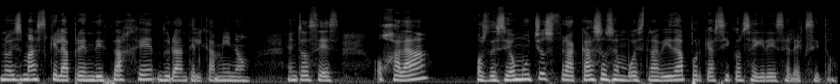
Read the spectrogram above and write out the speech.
no es más que el aprendizaje durante el camino. Entonces, ojalá os deseo muchos fracasos en vuestra vida porque así conseguiréis el éxito.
